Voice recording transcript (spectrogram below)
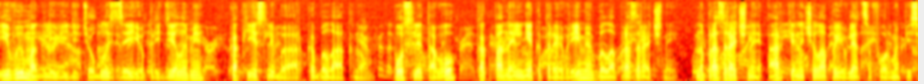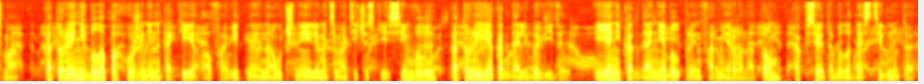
и вы могли видеть область за ее пределами, как если бы арка была окном. После того, как панель некоторое время была прозрачной, на прозрачной арке начала появляться форма письма, которая не была похожа ни на какие алфавитные, научные или математические символы, которые я когда-либо видел. И я никогда не был проинформирован о том, как все это было достигнуто,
